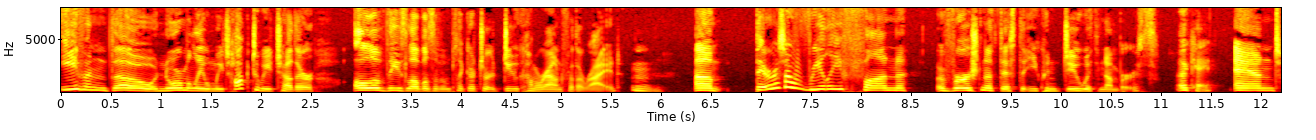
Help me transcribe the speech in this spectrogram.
even though normally when we talk to each other, all of these levels of implicature do come around for the ride. Um, there's a really fun version of this that you can do with numbers. okay. And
